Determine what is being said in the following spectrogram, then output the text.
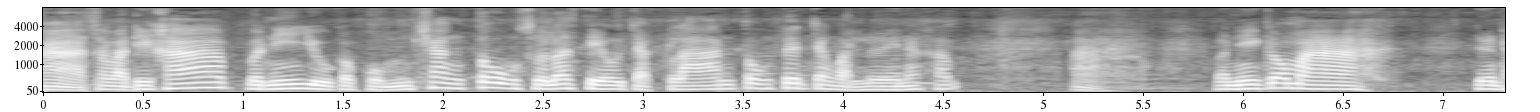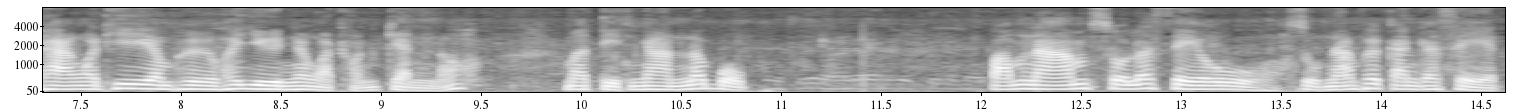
อ่าสวัสดีครับ วันนี้อยู่กับผมช่างโต้งโซลาร์เซลล์จากร้านโต้งเต้นจังหวัดเลยนะครับอ่าวันนี้ก็มาเดินทางมาที่อำเภอพะยืนจังหวัดขอนแก่นเนาะมาติดงานระบบปั๊มน้ำโซลาร์เซลล์สูบน้ำเพื่อการเกษตร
